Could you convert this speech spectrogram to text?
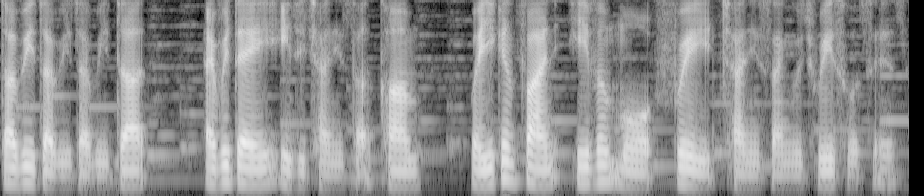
www.everydayeasychinese.com where you can find even more free Chinese language resources.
